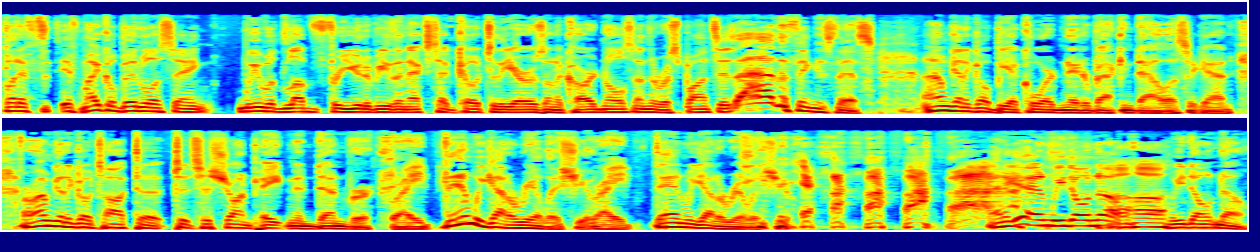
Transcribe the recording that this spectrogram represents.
But if if Michael Bidwill is saying we would love for you to be the next head coach of the Arizona Cardinals, and the response is ah, the thing is this: I'm going to go be a coordinator back in Dallas again, or I'm going to go talk to, to to Sean Payton in Denver. Right. Then we got a real issue. Right. Then we got a real issue. and again, we don't know. Uh-huh. We don't know.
